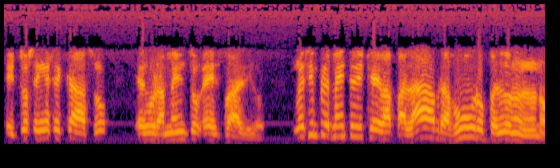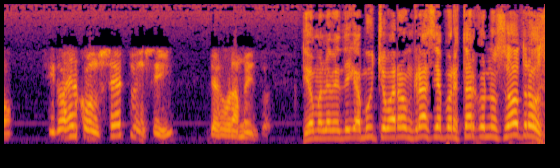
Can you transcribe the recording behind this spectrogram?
entonces en ese caso el juramento es válido. No es simplemente de que la palabra, juro, perdón, no, no, no, sino es el concepto en sí del juramento. Dios me le bendiga mucho, varón. Gracias por estar con nosotros.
